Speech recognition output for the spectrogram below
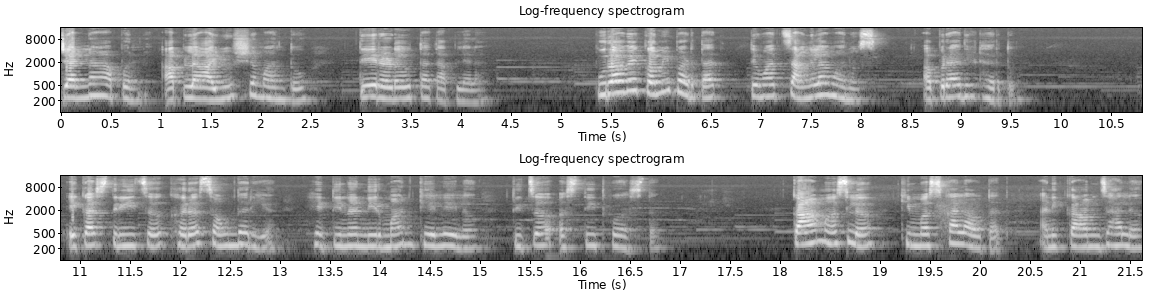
ज्यांना आपण आपलं आयुष्य मानतो ते रडवतात आपल्याला. पुरावे कमी पडतात तेव्हा चांगला माणूस अपराधी ठरतो. एका स्त्रीचं खरं सौंदर्य हे तिनं निर्माण केलेलं तिचं अस्तित्व असतं. काम असलं की मस्का लावतात आणि काम झालं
